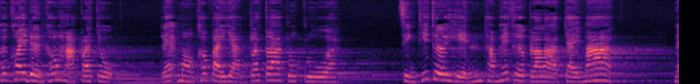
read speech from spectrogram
ค่อยๆเดินเข้าหากระจก และมองเข้าไปอย่างกล้าๆกลัวๆ สิ่งที่เธอเห็นทำให้เธอประหลาดใจมาก ใน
